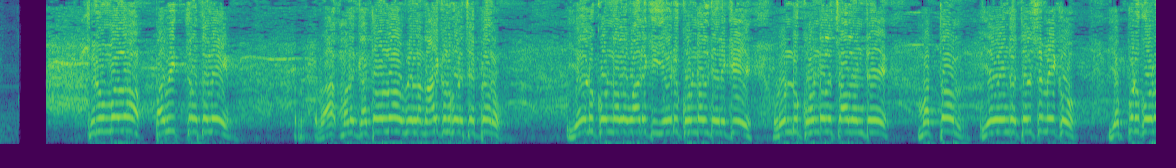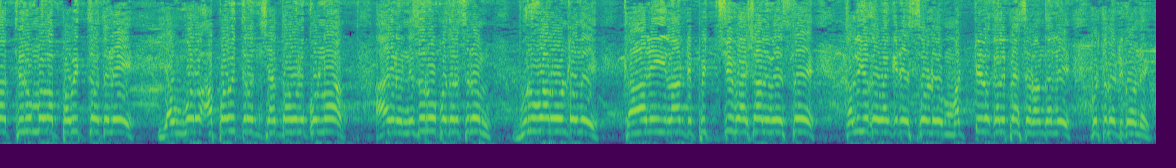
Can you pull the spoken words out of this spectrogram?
తిరుమల పవిత్రతని రా- మన గతంలో వీళ్ళ నాయకులు కూడా చెప్పారు. ఏడు కొండల వాడికి ఏడు కొండలు దేనికి రెండు కొండలు చాలంటే మొత్తం ఏమైందో తెలుసు మీకు? ఎప్పుడు కూడా తిరుమల పవిత్రతని ఎవ్వరు అపవిత్రం చేద్దామనుకున్నా ఆయన నిజరూప దర్శనం గురువారం ఉంటుంది. కానీ ఇలాంటి పిచ్చి వేషాలు వేస్తే కలియుగ వెంకటేశ్వరుడు మట్టిలో కలిపేస్తారు అందరినీ. గుర్తుపెట్టుకోండి.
